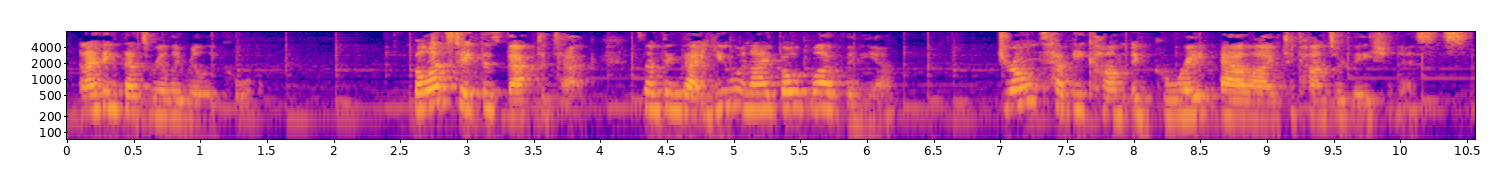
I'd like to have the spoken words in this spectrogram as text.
And I think that's really, really cool. But let's take this back to tech, something that you and I both love, Vinaya. Drones have become a great ally to conservationists.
